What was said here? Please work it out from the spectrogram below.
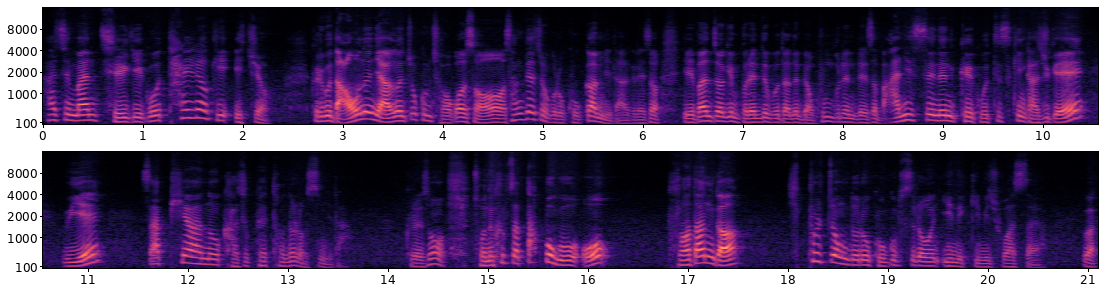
하지만 질기고 탄력이 있죠. 그리고 나오는 양은 조금 적어서 상대적으로 고가입니다. 그래서 일반적인 브랜드보다는 명품 브랜드에서 많이 쓰는 그 고트 스킨 가죽에 위에 사피아노 가죽 패턴을 넣습니다. 그래서 저는 흡사 딱 보고 어? 브라단가 싶을 정도로 고급스러운 이 느낌이 좋았어요. 그리고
